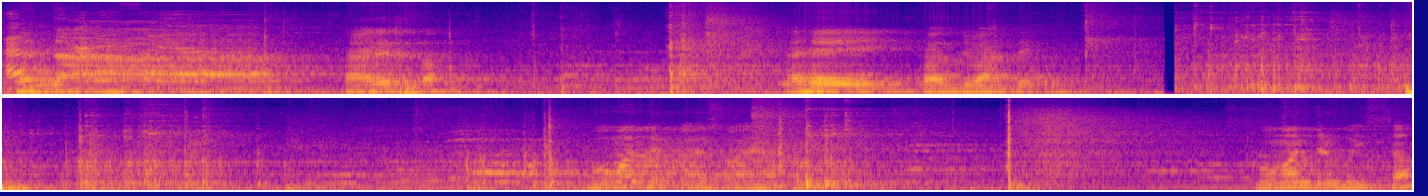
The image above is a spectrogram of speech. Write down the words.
아유, 됐다. 잘했어요. 잘했어. 에이 던지면 안 되고. 뭐 만들 거야 수아야? 뭐 만들고 있어?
